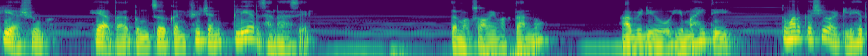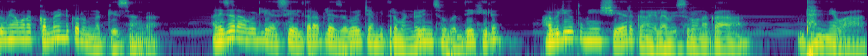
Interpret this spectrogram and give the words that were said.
की अशुभ हे आता तुमचं कन्फ्युजन क्लिअर झालं असेल. तर मग स्वामी भक्तांनो हा व्हिडिओ ही माहिती तुम्हाला कशी वाटली हे तुम्ही आम्हाला कमेंट करून नक्कीच सांगा. आणि जर आवडली असेल तर आपल्या जवळच्या मित्रमंडळींसोबत देखील हा व्हिडिओ तुम्ही शेअर करायला विसरू नका. धन्यवाद.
